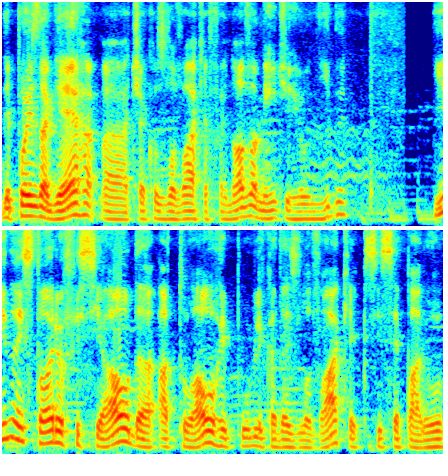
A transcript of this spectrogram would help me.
Depois da guerra, a Tchecoslováquia foi novamente reunida, e na história oficial da atual República da Eslováquia, que se separou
